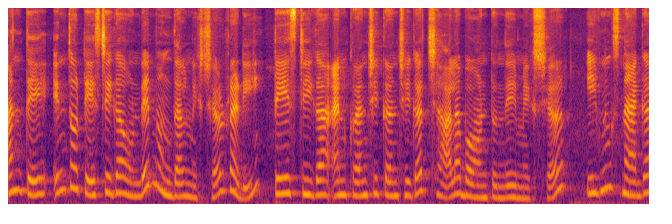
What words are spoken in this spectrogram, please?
అంతే ఎంతో టేస్టీగా ఉండే మూంగ్ దాల్ మిక్స్చర్ రెడీ టేస్టీగా అండ్ క్రంచీ క్రంచీగా చాలా బాగుంటుంది ఈ మిక్స్చర్ ఈవినింగ్ స్నాక్గా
